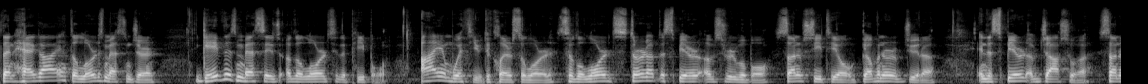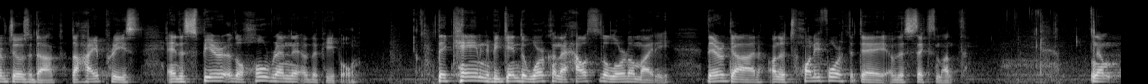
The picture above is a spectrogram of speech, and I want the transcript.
Then Haggai, the Lord's messenger, gave this message of the Lord to the people I am with you, declares the Lord. So the Lord stirred up the spirit of Zerubbabel, son of Shealtiel, governor of Judah, and the spirit of Joshua, son of Jozadak, the high priest, and the spirit of the whole remnant of the people. They came and began to work on the house of the Lord Almighty, their God, on the 24th day of the sixth month. Now,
